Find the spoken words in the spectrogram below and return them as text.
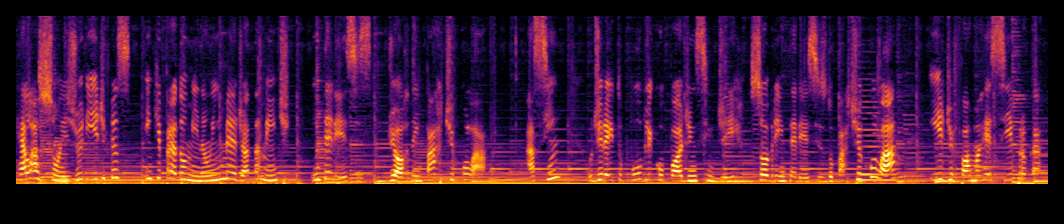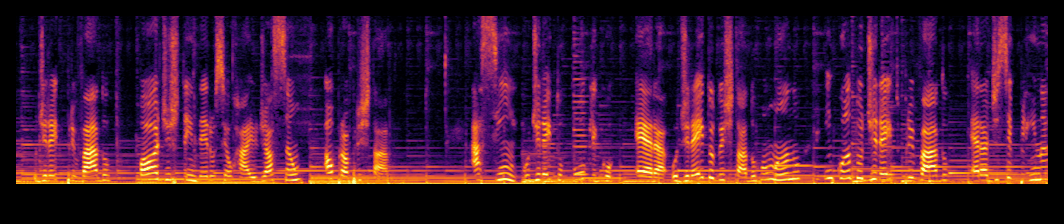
relações jurídicas em que predominam imediatamente interesses de ordem particular. Assim, o direito público pode incidir sobre interesses do particular e, de forma recíproca, o direito privado pode estender o seu raio de ação ao próprio Estado. Assim, o direito público era o direito do Estado romano, enquanto o direito privado era a disciplina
